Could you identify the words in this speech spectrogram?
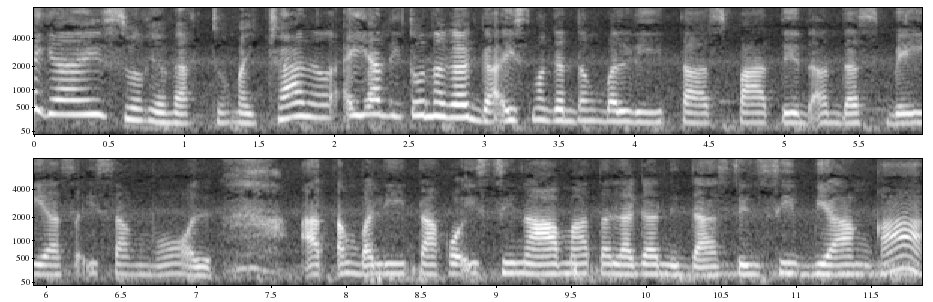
Hi guys! Welcome back to my channel. Ayan, ito na nga guys, magandang balita. Spotted ang Dasbea sa isang mall. At ang balita ko is sinama talaga ni Dustin si Bianca.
